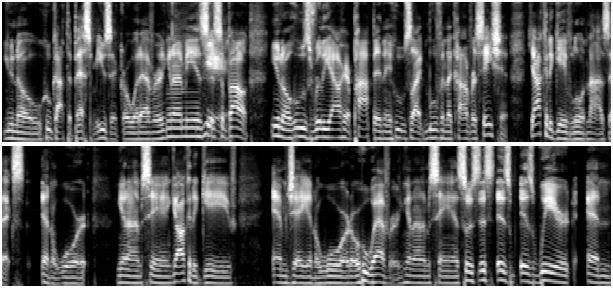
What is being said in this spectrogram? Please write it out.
you know who got the best music or whatever. You know what i mean? It's, it's about you know who's really out here popping and who's like moving the conversation. Y'all could have gave lil nas x an award. You know what i'm saying? Y'all could have gave mj an award or whoever you know what i'm saying so it's this is is weird and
